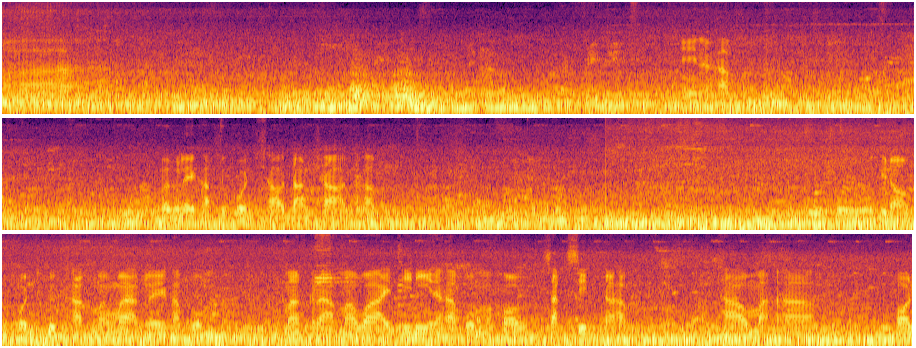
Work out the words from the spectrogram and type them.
ว้าว นะครับเบิกเลยครับทุกคนชาวต่างชาตินะครับโอ้โหพี่น้องคนคึกคักมาก ๆ เลยครับผมมากราบมาไหว้ที่นี่นะครับ ผมมาขอศักดิ์สิทธิ์นะครับท้าวมหาพร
